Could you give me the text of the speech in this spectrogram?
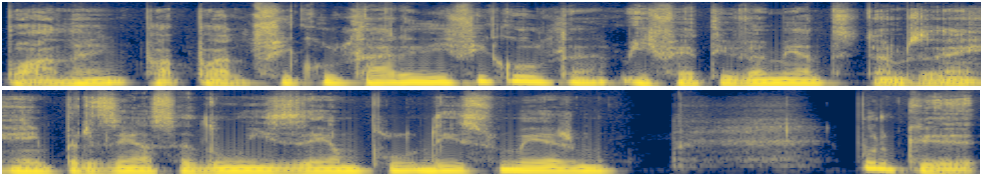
Podem, pode dificultar e dificulta, efetivamente. Estamos em, presença de um exemplo disso mesmo. Porque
